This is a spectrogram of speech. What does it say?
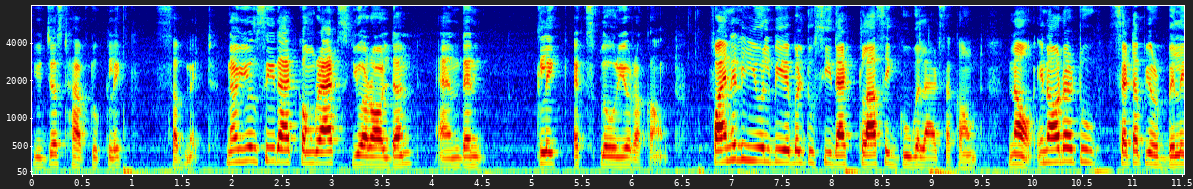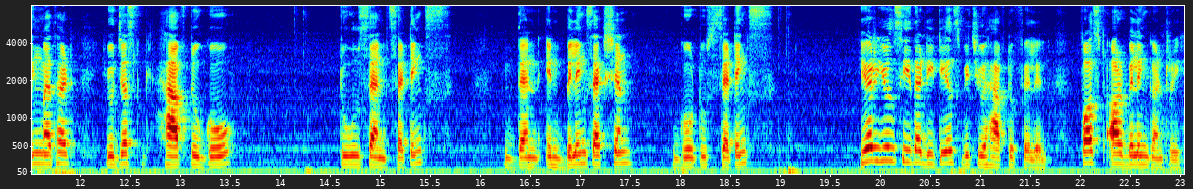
you just have to click submit. Now you'll see that congrats, you are all done and then click explore your account. Finally, you will be able to see that classic Google Ads account. Now, in order to set up your billing method, you just have to go tools and settings. Then in billing section, go to settings here you'll see the details which you have to fill in. First our billing country.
